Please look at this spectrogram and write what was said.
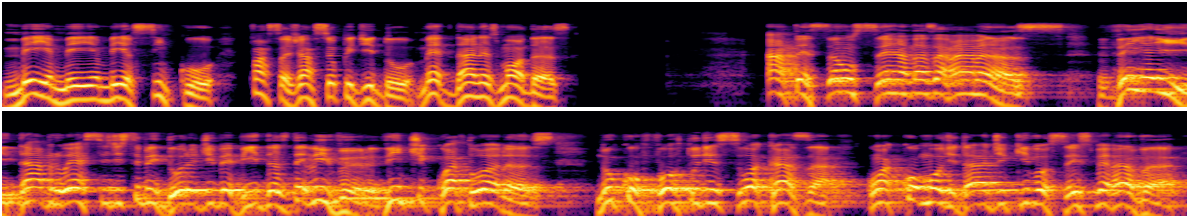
6665. Faça já seu pedido. Medalhas Modas. Atenção Serra das Araras. Vem aí, WS Distribuidora de Bebidas Deliver 24 horas no conforto de sua casa, com a comodidade que você esperava.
